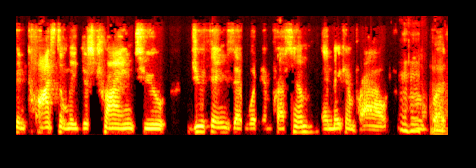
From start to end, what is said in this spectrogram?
been constantly just trying to do things that would impress him and make him proud. Mm-hmm. But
